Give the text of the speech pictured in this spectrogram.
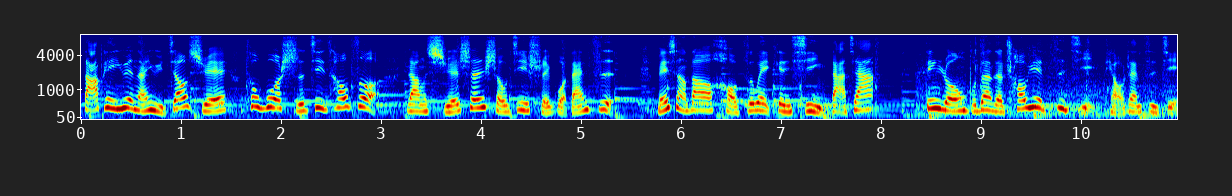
搭配越南语教学，透过实际操作，让学生熟记水果单字。没想到好滋味更吸引大家。丁荣不断的超越自己，挑战自己，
